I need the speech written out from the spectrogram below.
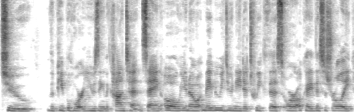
to the people who are using the content and saying oh you know maybe we do need to tweak this or okay this is really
